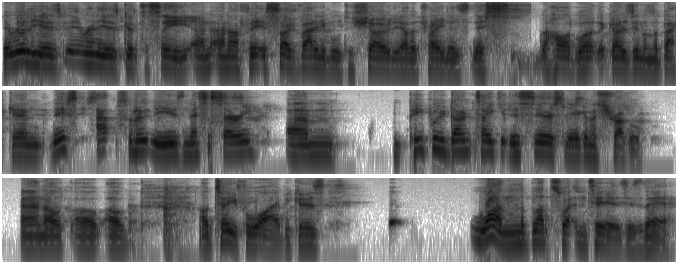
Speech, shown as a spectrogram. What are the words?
It really is. It really is good to see, and and I think it's so valuable to show the other traders this the hard work that goes in on the back end. This absolutely is necessary. Um, people who don't take it this seriously are going to struggle, and I'll I'll I'll, I'll tell you for why. Because one, the blood, sweat and tears is there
